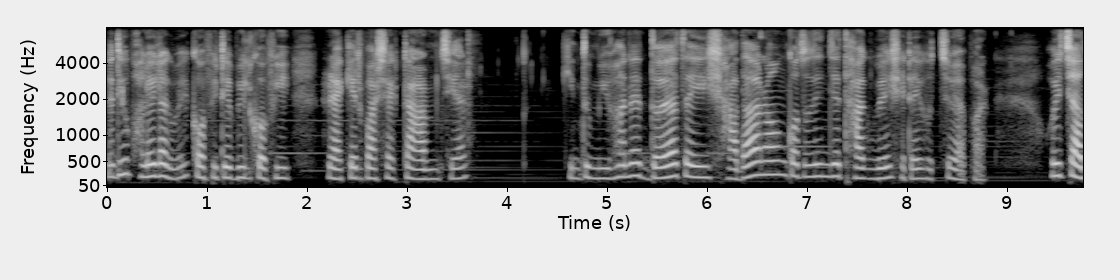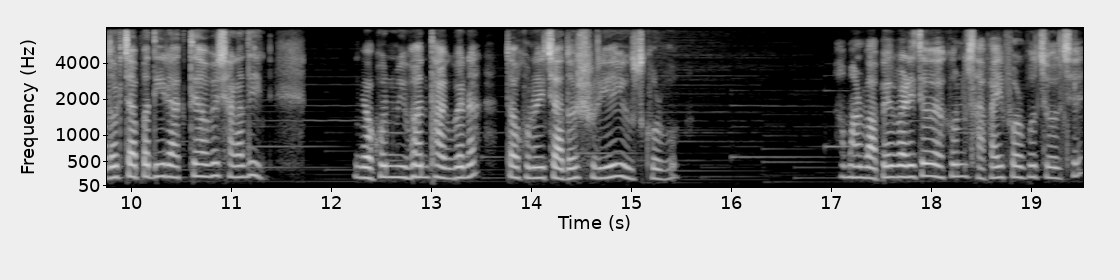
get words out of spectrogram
যদিও ভালোই লাগবে কফি টেবিল কফি র্যাকের পাশে একটা আর্ম চেয়ার কিন্তু মিভানের দয়াতে এই সাদা রং কতদিন যে থাকবে সেটাই হচ্ছে ব্যাপার। ওই চাদর চাপা দিয়ে রাখতে হবে সারাদিন? যখন মিভান থাকবে না, তখন ওই চাদর সরিয়ে ইউজ করব। আমার বাপের বাড়িতেও এখন সাফাই পর্ব চলছে।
